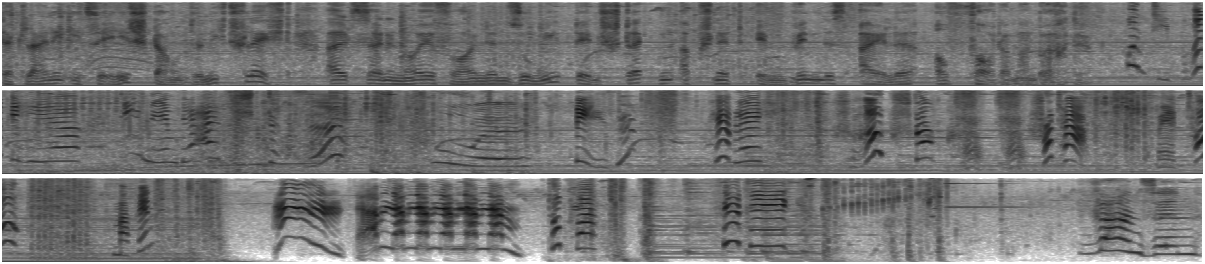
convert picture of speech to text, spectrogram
Der kleine ICE staunte nicht schlecht, als seine neue Freundin Sumit den Streckenabschnitt in Windeseile auf Vordermann brachte. Und die Brücke hier, die nehmen wir als Stütze. Cool. Besen, Kehrblech, Schraubstock, Schotter, Beton, Muffin. Mmh, nam, nam, nam, nam, nam, nam. Tupfer. Fertig. Wahnsinn!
